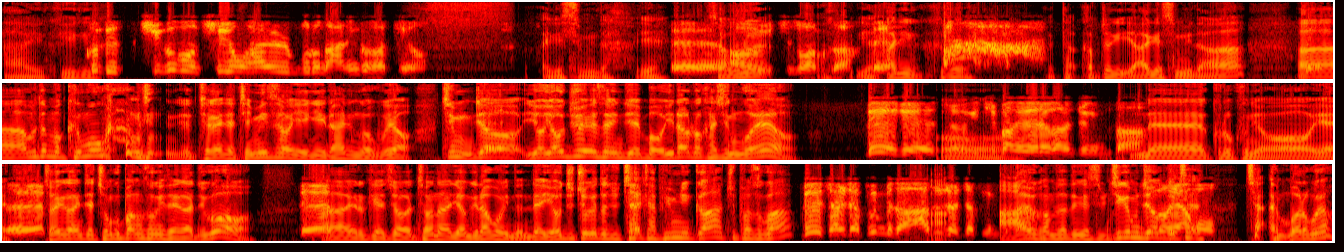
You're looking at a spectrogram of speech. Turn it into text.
아이, 그 얘기. 근데 지금은 수영할 물은 아닌 것 같아요. 알겠습니다. 예. 네, 자, 오늘. 아유, 죄송합니다. 예, 네. 아니, 그래. 다- 갑자기, 예, 알겠습니다. 아, 아무튼 뭐, 금호강, 제가 이제 재미있어 얘기를 하는 거고요. 지금 저, 여, 여주에서 이제 뭐, 일하러 가시는 거예요? 네, 이제 저기 어. 지방에 내려가는 중입니다. 네, 그렇군요. 예. 네. 저희가 이제 전국 방송이 돼가지고, 네. 아, 이렇게 저 전화 연결하고 있는데, 여주 쪽에도 좀잘 잡힙니까? 주파수가? 네, 잘 잡힙니다. 아주 잘 잡힙니다. 아유, 감사드리겠습니다. 지금 저, 그 차. 차, 뭐라고요?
